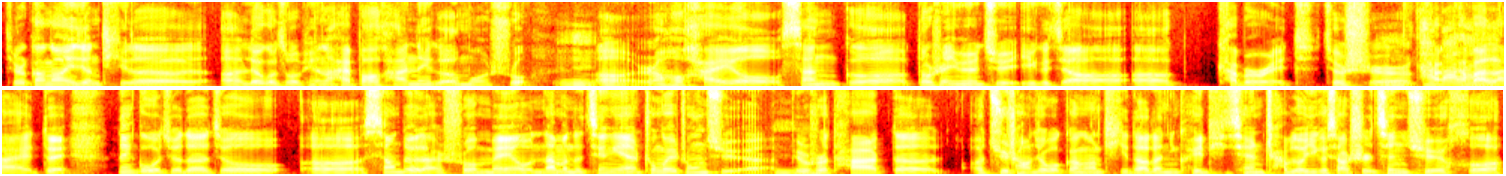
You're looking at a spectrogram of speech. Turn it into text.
其实刚刚已经提了呃六个作品了，还包含那个魔术，嗯呃，然后还有三个都是音乐剧，一个叫呃 Cabaret，就是嗯卡巴卡卡巴莱莱，对，那个我觉得就呃相对来说没有那么的惊艳，中规中矩。嗯比如说它的呃剧场，就我刚刚提到的，你可以提前差不多一个小时进去和。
